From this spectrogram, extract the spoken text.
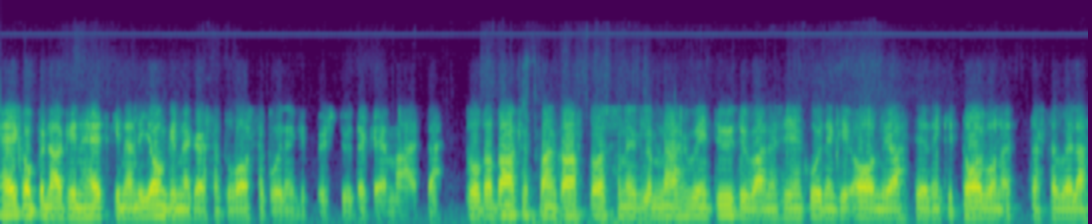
heikompinakin hetkinä niin jonkinnäköistä tulosta kuitenkin pystyy tekemään. Että tuota taaksepäin kahtoessa niin kyllä minä hyvin tyytyväinen siihen kuitenkin on ja tietenkin toivon, että tästä vielä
